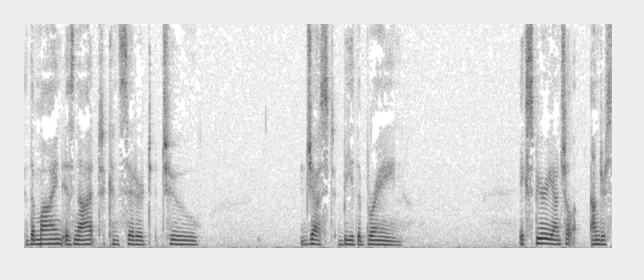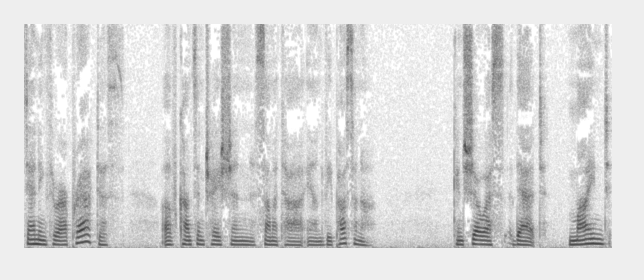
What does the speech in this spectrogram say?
the mind is not considered to just be the brain. Experiential understanding through our practice of concentration, samatha, and vipassana can show us that mind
